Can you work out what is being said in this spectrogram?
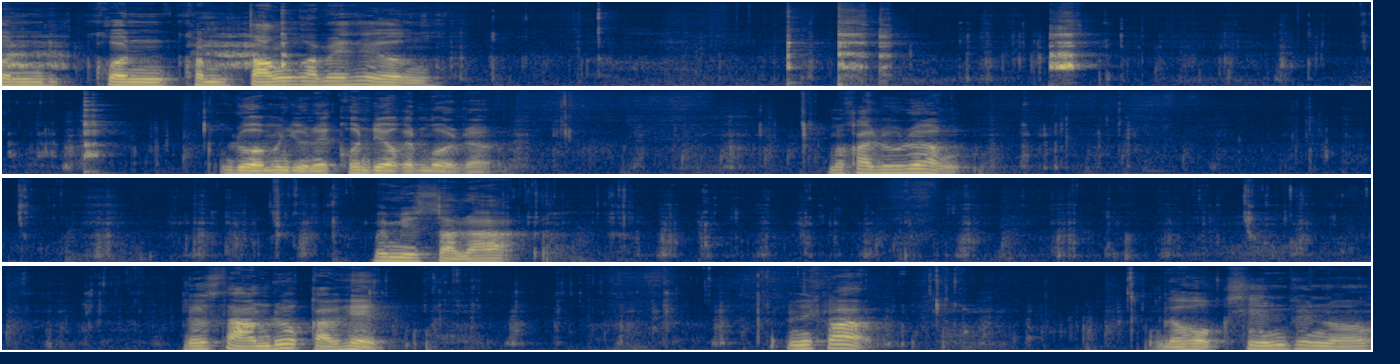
คนคนคนต้องก็ไม่ใช่เชิงรวมมันอยู่ในคนเดียวกันหมดอะไม่ค่อยรู้เรื่อง ไม่มีสาระเหลือสามลูกกับเห็ดนนี้ก็เหลือหกชิ้นพี่น้อง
